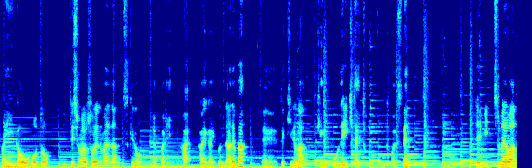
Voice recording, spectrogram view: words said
まあ、因果応報とってしまうそれまでなんですけど、やっぱり、はい、海外行くんであれば、えー、できれば健康で行きたいというところですね。で、3つ目は、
